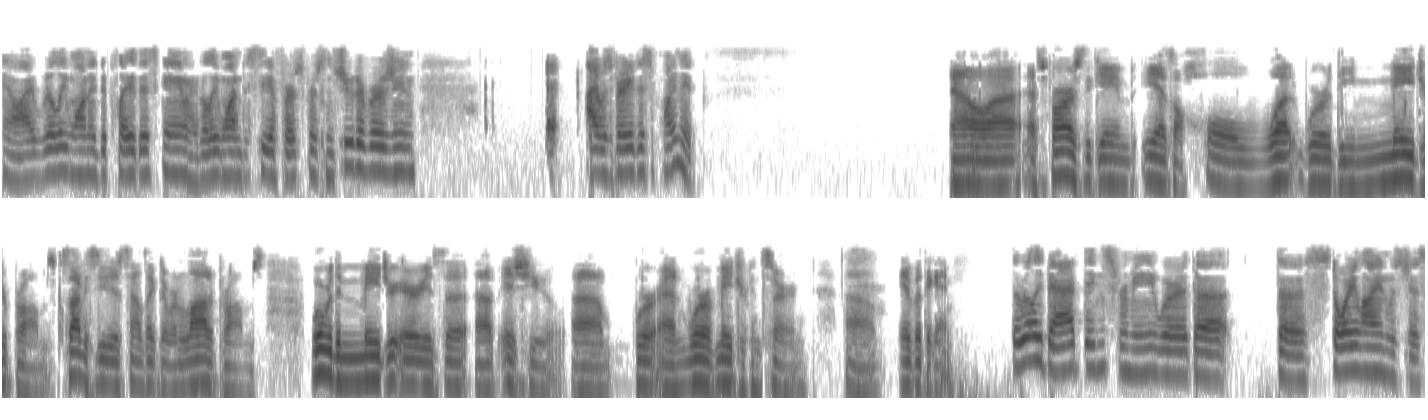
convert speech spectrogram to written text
you know, I really wanted to play this game. I really wanted to see a first person shooter version. I was very disappointed. Now, uh, as far as the game as a whole, what were the major problems? Because obviously, it sounds like there were a lot of problems. What were the major areas of, of issue um, were and were of major concern um, with the game? The really bad things for me were the the storyline was just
